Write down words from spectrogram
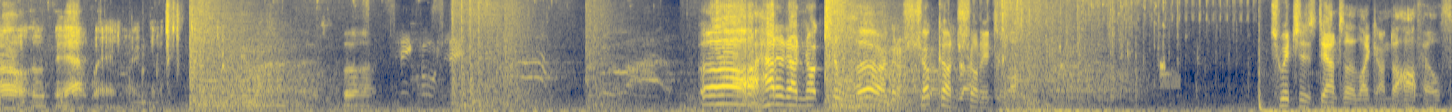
Oh, that way. Okay. Oh, how did I not kill her? I got a shotgun shot into her. Twitch is down to like under half health.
